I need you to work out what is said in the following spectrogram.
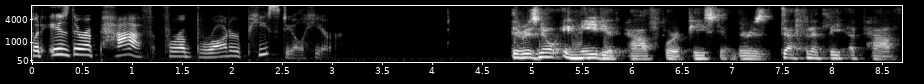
But is there a path for a broader peace deal here? There is no immediate path for a peace deal. There is definitely a path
